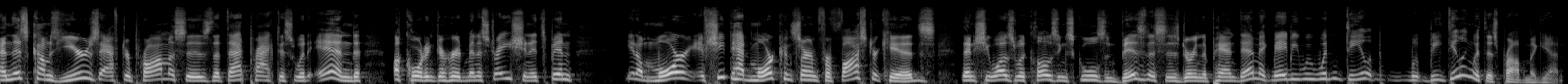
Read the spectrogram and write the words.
And this comes years after promises that that practice would end, according to her administration. It's been, you know, more, if she'd had more concern for foster kids than she was with closing schools and businesses during the pandemic, maybe we wouldn't deal, be dealing with this problem again.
